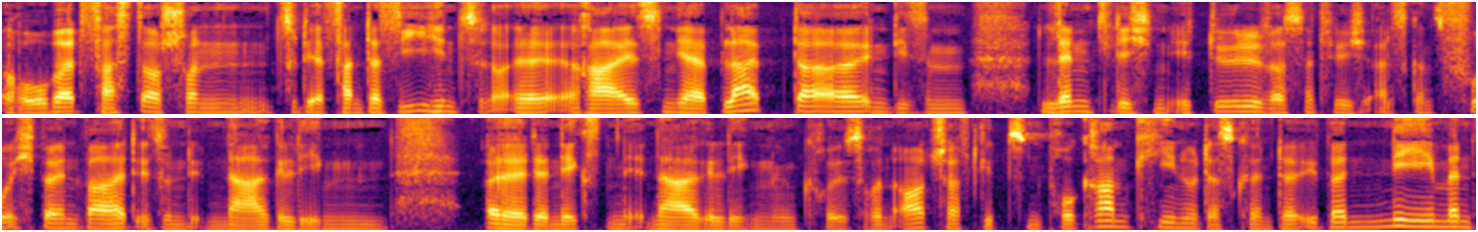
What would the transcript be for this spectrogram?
Robert fast auch schon zu der Fantasie hinreißen. Ja, er bleibt da in diesem ländlichen Idyll, was natürlich alles ganz furchtbar in Wahrheit ist und im nahegelegenen äh, der nächsten nahegelegenen größeren Ortschaft gibt es ein Programmkino, das könnte er übernehmen.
